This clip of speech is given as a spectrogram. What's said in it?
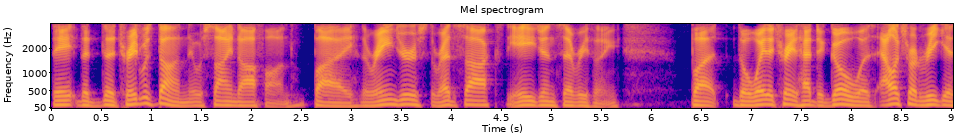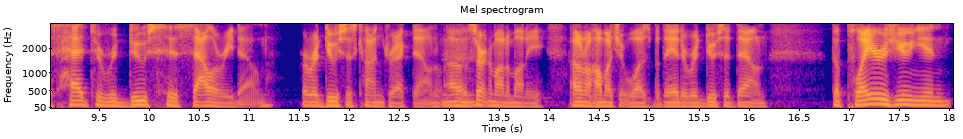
They the, the trade was done. It was signed off on by the Rangers, the Red Sox, the agents, everything. But the way the trade had to go was Alex Rodriguez had to reduce his salary down or reduce his contract down uh, a certain amount of money. I don't know how much it was, but they had to reduce it down. The players' union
